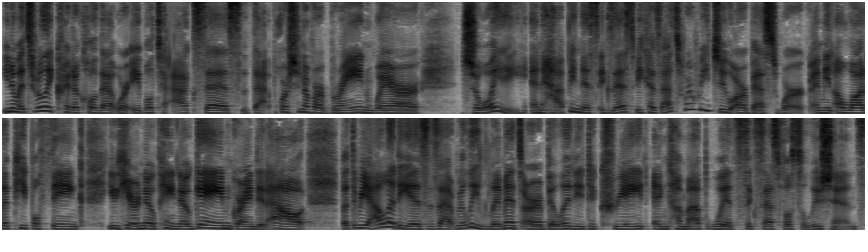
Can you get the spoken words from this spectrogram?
you know it's really critical that we're able to access that portion of our brain where joy and happiness exists because that's where we do our best work. I mean, a lot of people think you hear no pain, no gain, grind it out. But the reality is, is that really limits our ability to create and come up with successful solutions.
